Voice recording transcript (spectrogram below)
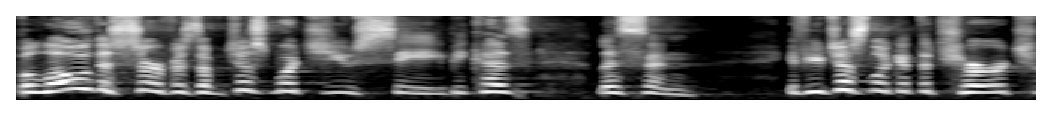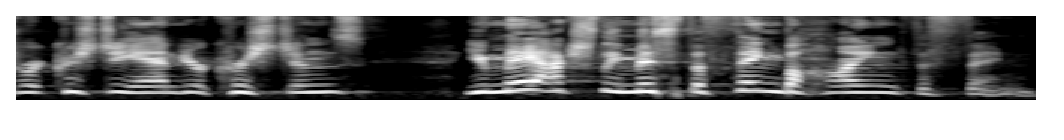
below the surface of just what you see, because listen, if you just look at the church or at Christianity or Christians, you may actually miss the thing behind the thing.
